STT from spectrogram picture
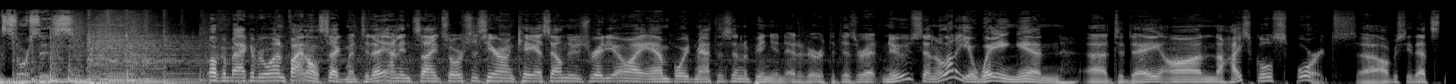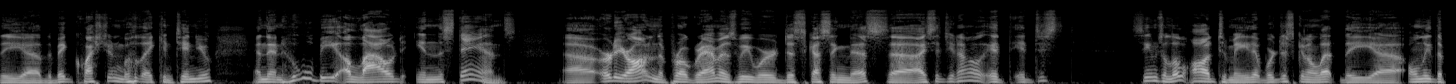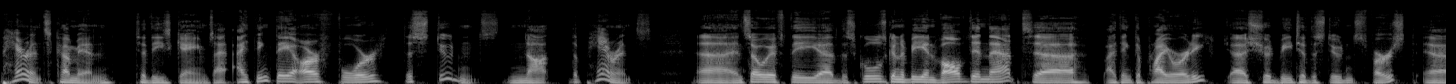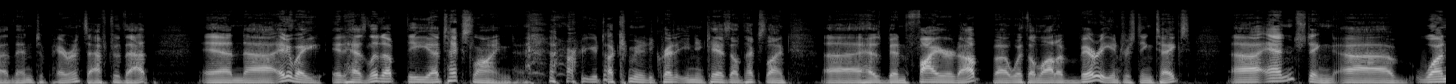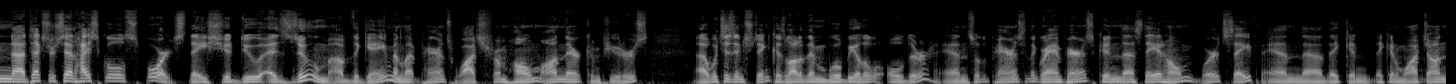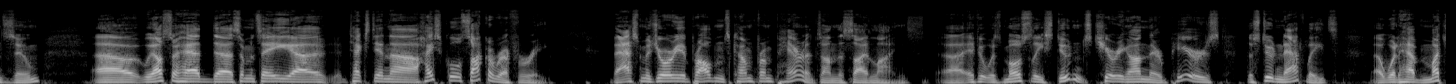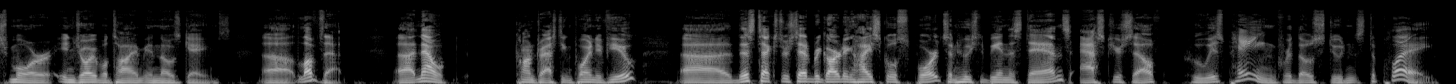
Inside Sources. Welcome back, everyone. Final segment today on Inside Sources here on KSL News Radio. I am Boyd Matheson, opinion editor at the Deseret News, and a lot of you weighing in uh, today on the high school sports. Uh, obviously, that's the uh, the big question: Will they continue? And then, who will be allowed in the stands? Uh, earlier on in the program, as we were discussing this, uh, I said, you know, it it just seems a little odd to me that we're just going to let the uh, only the parents come in to these games. I, I think they are for the students, not the parents. Uh, and so, if the uh, the school's going to be involved in that, uh, I think the priority uh, should be to the students first, uh, then to parents after that. And uh, anyway, it has lit up the text line. Our Utah Community Credit Union KSL text line has been fired up with a lot of very interesting takes. Uh, and interesting, uh, one uh, texter said high school sports, they should do a Zoom of the game and let parents watch from home on their computers, uh, which is interesting because a lot of them will be a little older. And so the parents and the grandparents can uh, stay at home where it's safe and uh, they can they can watch on Zoom. we also had someone say, text in a high school soccer referee. Vast majority of problems come from parents on the sidelines. Uh, if it was mostly students cheering on their peers, the student athletes uh, would have much more enjoyable time in those games. Uh, love that. Uh, now, contrasting point of view. Uh, this texter said regarding high school sports and who should be in the stands, ask yourself who is paying for those students to play.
